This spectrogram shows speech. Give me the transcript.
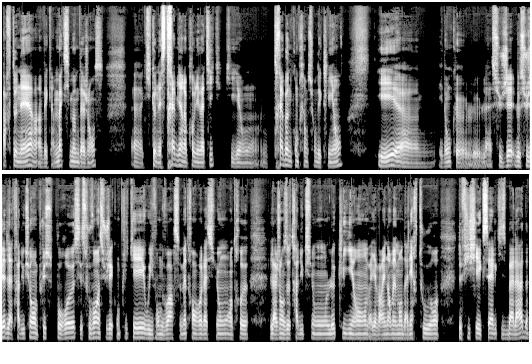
partenaire avec un maximum d'agences qui connaissent très bien la problématique, qui ont une très bonne compréhension des clients et, euh, et donc euh, le, la sujet, le sujet de la traduction en plus pour eux, c'est souvent un sujet compliqué où ils vont devoir se mettre en relation entre l'agence de traduction, le client. Il va y avoir énormément d'allers-retours, de fichiers Excel qui se baladent.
